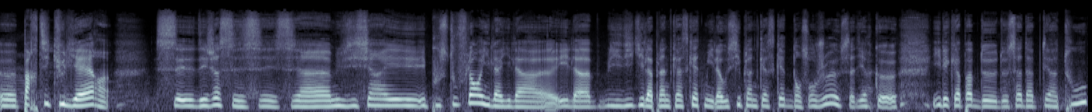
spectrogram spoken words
euh, particulière. C'est déjà c'est un musicien époustouflant. Il a il a il a il dit qu'il a plein de casquettes, mais il a aussi plein de casquettes dans son jeu. C'est-à-dire que il est capable de, de s'adapter à tout,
